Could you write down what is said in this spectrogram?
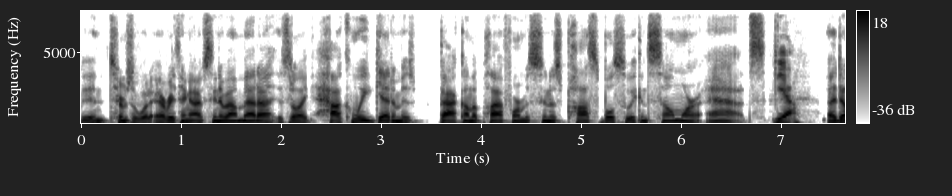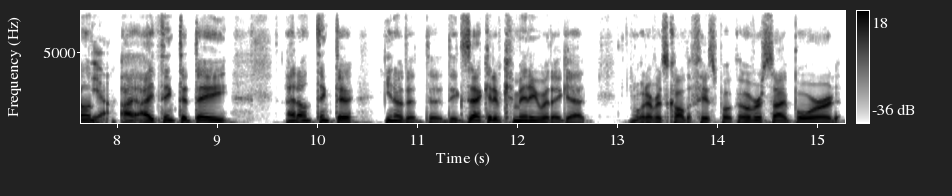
in terms of what everything I've seen about Meta is they're like, how can we get him as back on the platform as soon as possible so we can sell more ads? Yeah. I don't yeah. I, I think that they I don't think they're you know the, the the executive committee where they get whatever it's called, the Facebook Oversight Board.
